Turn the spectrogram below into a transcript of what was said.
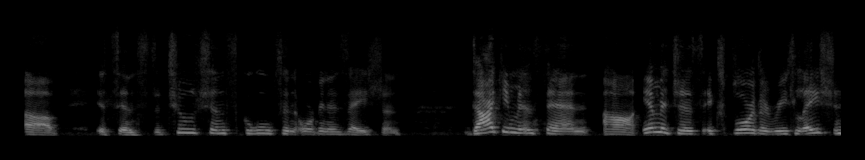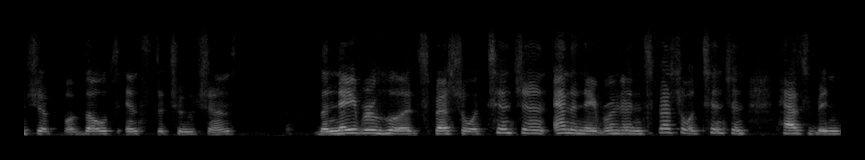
of its institutions, schools, and organizations. Documents and uh, images explore the relationship of those institutions, the neighborhood, special attention, and the neighborhood, and special attention has been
